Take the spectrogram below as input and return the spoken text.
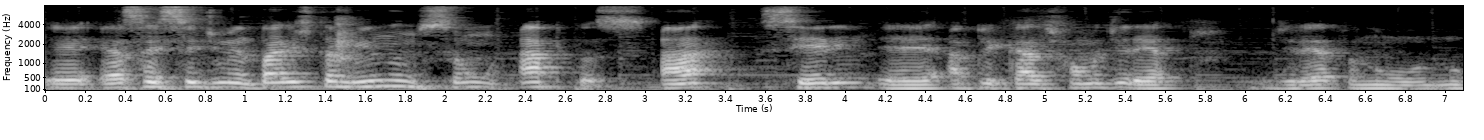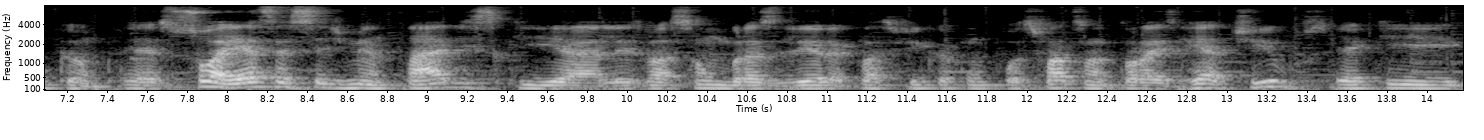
é, essas sedimentares também não são aptas a serem é, aplicadas de forma direta direto no, no campo. É, só essas sedimentares que a legislação brasileira classifica como fosfatos naturais reativos é que,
